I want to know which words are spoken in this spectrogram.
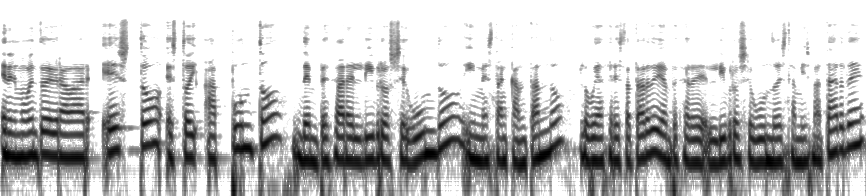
En el momento de grabar esto, estoy a punto de empezar el libro segundo y me está encantando. Lo voy a hacer esta tarde, voy a empezar el libro segundo esta misma tarde.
